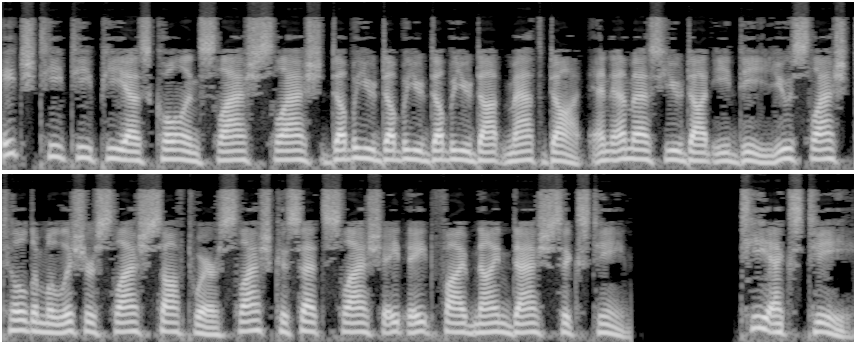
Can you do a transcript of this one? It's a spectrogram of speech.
https www.math.nmsu.edu slash tilde militia slash software slash cassettes slash 8859 16 txt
